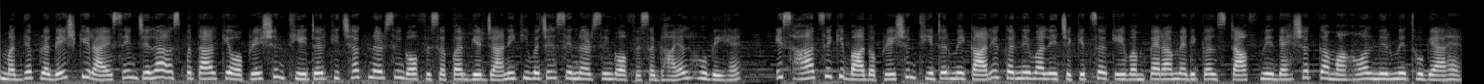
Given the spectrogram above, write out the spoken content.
मध्य प्रदेश के रायसेन जिला अस्पताल के ऑपरेशन थिएटर की छत नर्सिंग ऑफिसर पर गिर जाने की वजह से नर्सिंग ऑफिसर घायल हो गई है। इस हादसे के बाद ऑपरेशन थिएटर में कार्य करने वाले चिकित्सक एवं पैरामेडिकल स्टाफ में दहशत का माहौल निर्मित हो गया है।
